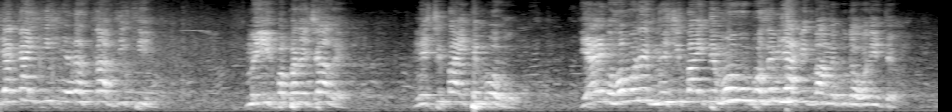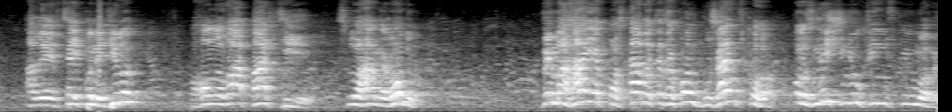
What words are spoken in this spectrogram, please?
яка їхня насправді ціль. Ми їх попереджали. Не чіпайте мову. Я їм говорив, не чіпайте мову, бо земля під вами буде горіти. Але в цей понеділок голова партії Слуга народу вимагає поставити закон Бужанського по знищенню української мови.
